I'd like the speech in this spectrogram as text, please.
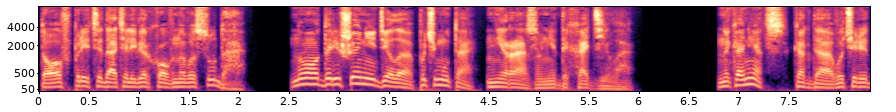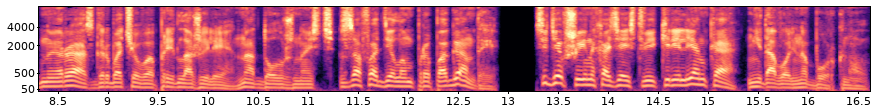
то в председатели Верховного суда. Но до решения дела почему-то ни разу не доходило. Наконец, когда в очередной раз Горбачева предложили на должность зав. отделом пропаганды, сидевший на хозяйстве Кириленко недовольно буркнул.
